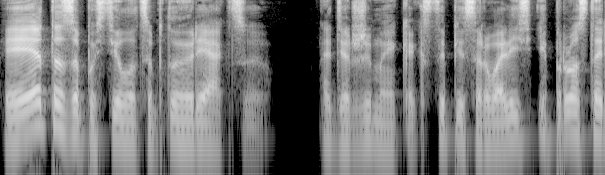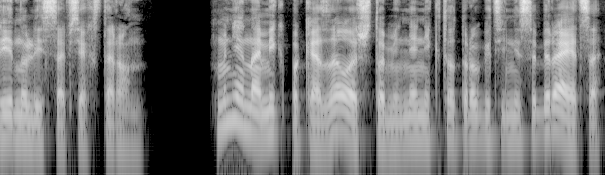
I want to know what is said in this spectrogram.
И это запустило цепную реакцию. Одержимые как с цепи сорвались и просто ринулись со всех сторон. Мне на миг показалось, что меня никто трогать и не собирается.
